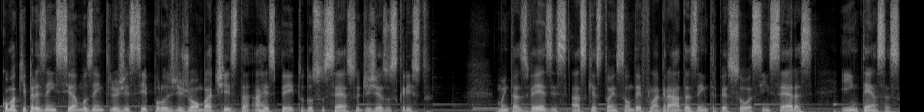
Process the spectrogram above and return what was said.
como a que presenciamos entre os discípulos de João Batista a respeito do sucesso de Jesus Cristo. Muitas vezes, as questões são deflagradas entre pessoas sinceras e intensas,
